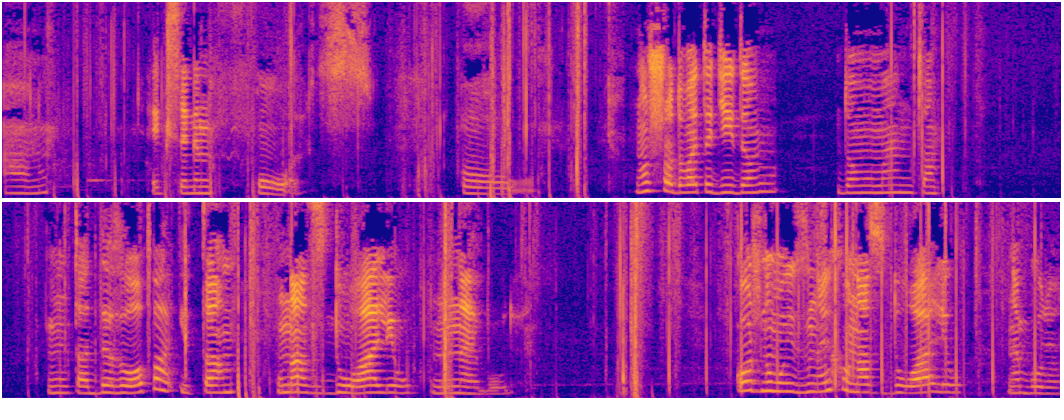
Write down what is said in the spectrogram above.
А, ну. Hexagon Force. Оу. Ну що, давайте дійдемо до моменту м, та дропа, і там у нас дуалів не буде. В кожному із них у нас дуалів не буде.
